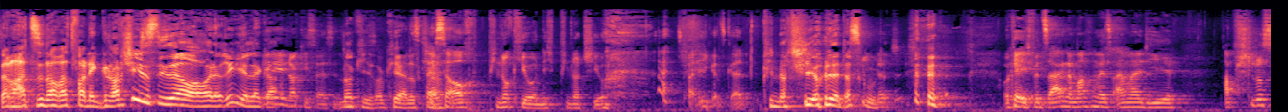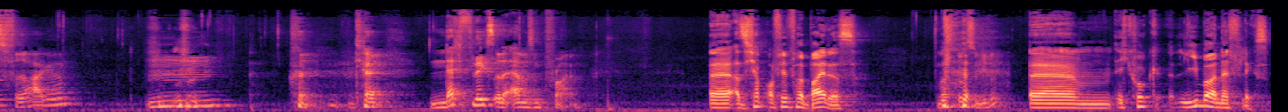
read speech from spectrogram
Sag mal, hast du noch was von den Gnocchis? Die sind aber heute richtig lecker. Nee, nee, Gnocchis heißen. Gnocchis, okay, alles Das heißt klar. ja auch Pinocchio, nicht Pinocchio. das fand ich ganz geil. Pinocchio, oder das ist gut. Okay, ich würde sagen, dann machen wir jetzt einmal die Abschlussfrage. Mm. okay. Netflix oder Amazon Prime? Äh, also ich habe auf jeden Fall beides. Was guckst du lieber? Ähm, ich guck lieber Netflix.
